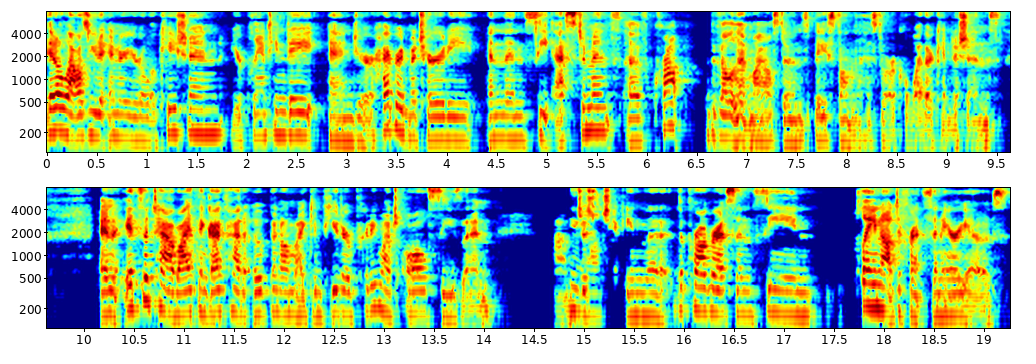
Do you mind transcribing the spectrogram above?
it allows you to enter your location, your planting date, and your hybrid maturity, and then see estimates of crop development milestones based on the historical weather conditions. And it's a tab I think I've had open on my computer pretty much all season. Um, yeah. Just checking the the progress and seeing playing out different scenarios.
